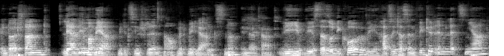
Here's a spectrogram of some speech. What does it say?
In Deutschland lernen immer mehr Medizinstudenten auch mit Meditrix. Ne? In der Tat. Wie, wie ist da so die Kurve? Wie hat sich das entwickelt in den letzten Jahren?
